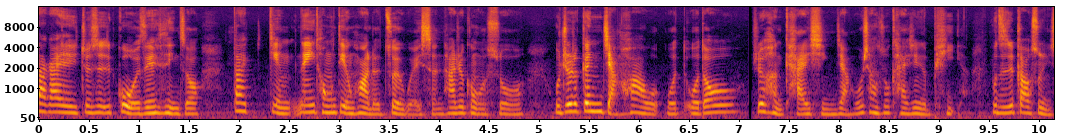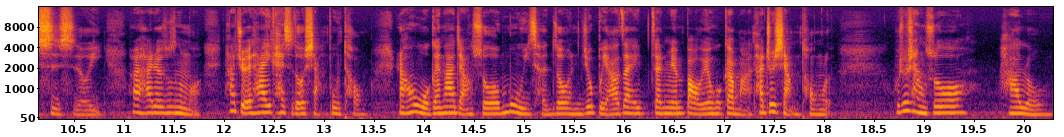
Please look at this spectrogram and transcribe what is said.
大概就是过了这件事情之后，大概电那一通电话的最尾声，他就跟我说：“我觉得跟你讲话我，我我都就很开心。”这样，我想说开心个屁啊！我只是告诉你事实而已。后来他就说什么，他觉得他一开始都想不通，然后我跟他讲说木已成舟，你就不要再在那边抱怨或干嘛，他就想通了。我就想说，Hello。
